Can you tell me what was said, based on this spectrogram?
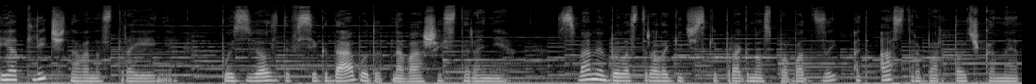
и отличного настроения – Пусть звезды всегда будут на вашей стороне. С вами был астрологический прогноз по Бадзи от astrobar.net.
